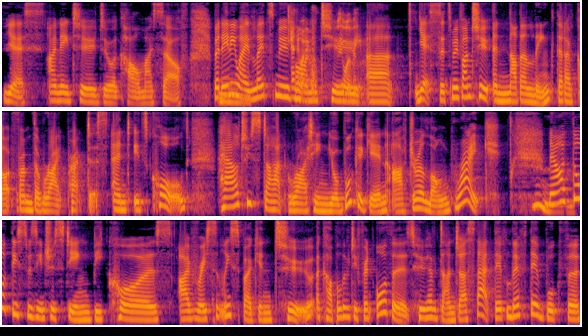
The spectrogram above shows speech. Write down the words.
Yes, I need to do a cull myself. But anyway, let's move Anyway, on to. Uh, yes, let's move on to another link that I've got from The Write Practice, and it's called How to Start Writing Your Book Again After a Long Break. Now, I thought this was interesting because I've recently spoken to a couple of different authors who have done just that. They've left their book for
